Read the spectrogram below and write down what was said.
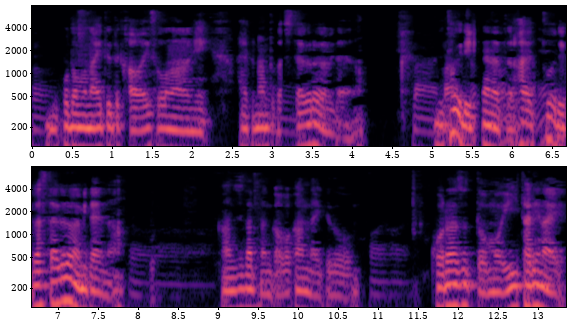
うん。子供泣いててかわいそうなのに、早くなんとかしてあげろよ、みたいな。までトイレ行きたいんだったら、早くトイレ行かせてあげろよ、みたいなうん感じだったんかわかんないけど、はいこれはちょっともう言い足りない、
